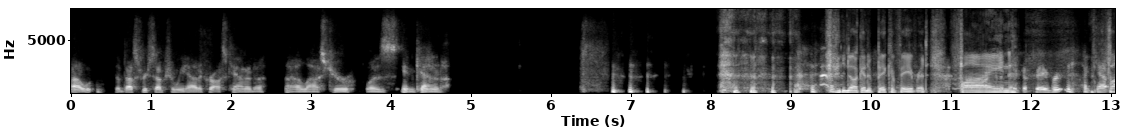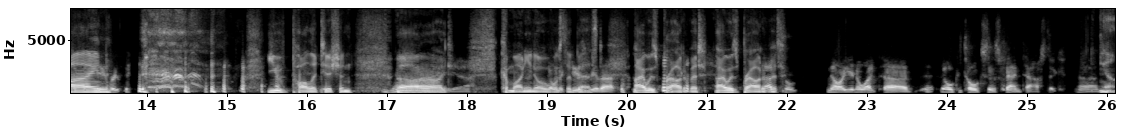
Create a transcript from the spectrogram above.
Uh, the best reception we had across Canada uh, last year was in Canada. You're not going to pick a favorite. Fine. pick a favorite. I can't Fine. Favorite. you politician. All right. Yeah. Come on, you know it was the best. I was proud of it. I was proud of it. A, no, you know what? Uh, Okotoks is fantastic. Um, yeah.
